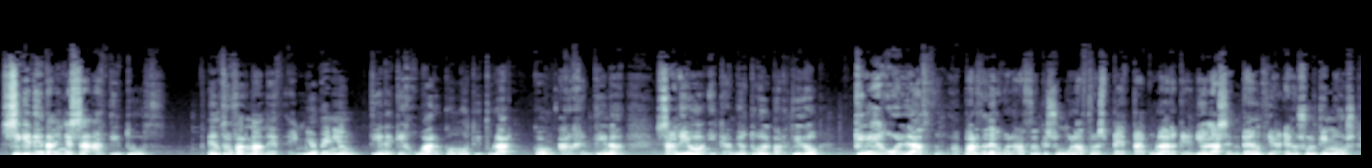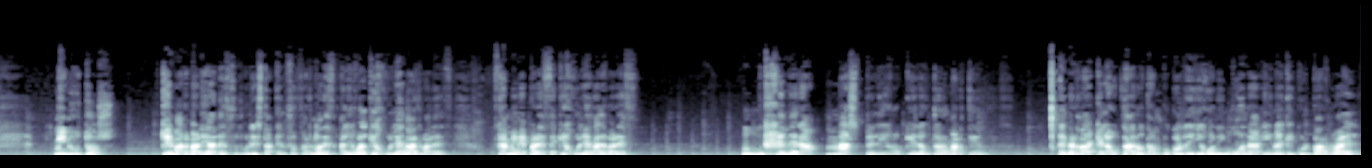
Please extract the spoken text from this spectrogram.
sí que tiene también esa actitud. Enzo Fernández, en mi opinión, tiene que jugar como titular con Argentina. Salió y cambió todo el partido. ¡Qué golazo! Aparte del golazo, que es un golazo espectacular que dio la sentencia en los últimos minutos, qué barbaridad de futbolista Enzo Fernández, al igual que Julián Álvarez, que a mí me parece que Julián Álvarez genera más peligro que Lautaro Martín. Es verdad que Lautaro tampoco le llegó ninguna y no hay que culparlo a él,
